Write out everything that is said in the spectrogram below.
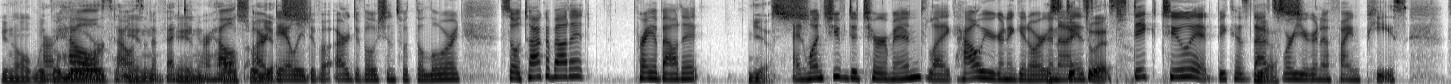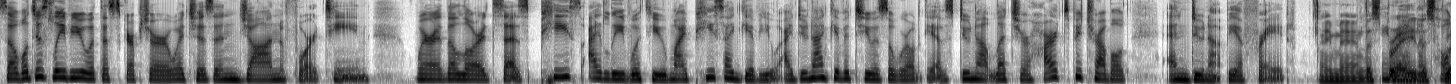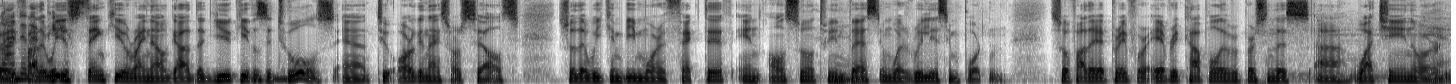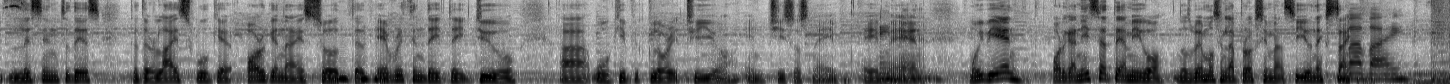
You know, with our the health, Lord. how is it and- affecting our health, also, our yes. daily devo- our devotions with the Lord. So talk about it, pray about it, Yes. and once you've determined like how you're going to get organized, to it. stick to it because that's Yes. where you're going to find peace. So we'll just leave you with the scripture, which is in John 14, where the Lord says, Peace I leave with you, my peace I give you. I do not give it to you as the world gives. Do not let your hearts be troubled and do not be afraid. Amen. Let's Amen. pray. Let's Let's, pray. Father, we just thank you right now, God, that you give us the tools uh, to organize ourselves so that we can be more effective and also to invest in what really is important. So, Father, I pray for every couple, every person that's uh, watching or Yes. listening to this, that their lives will get organized so that everything they, they do uh, will give glory to you. In Jesus' name, amen. Amen. Muy bien. Organízate, amigo. Nos vemos en la próxima. See you next time. Bye bye.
